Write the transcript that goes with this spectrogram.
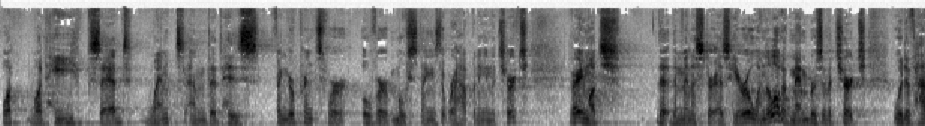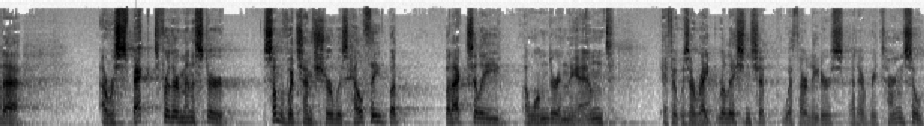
what, what he said went and that his fingerprints were over most things that were happening in the church. Very much the, the minister as hero. And a lot of members of a church would have had a, a respect for their minister, some of which I'm sure was healthy, but, but actually, I wonder in the end if it was a right relationship with our leaders at every turn. So,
